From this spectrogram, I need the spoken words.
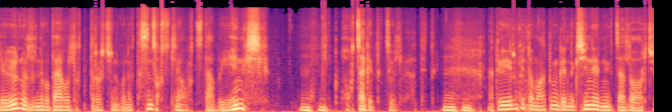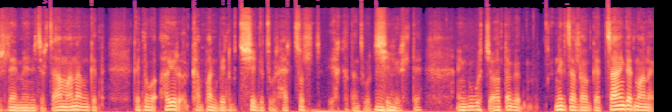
Тэгээ ер нь бол нөгөө байгууллага дотор ч нөгөө нэг тасан зохицлын хугацаа буюу энэ шиг хугацаа гэдэг зүйл байгаад байдаг. А тэгээ ерөнхийдөө магадгүй ингээд нэг шинээр нэг залуу орж ирлээ менежер. За манай ингээд ингээд нөгөө хоёр компани би нэг жишээ ингээд зүгээр харьцуулж явах гэдэг зүгээр жишээ гэрэлтэй. Чи одоо ингээд нэг залуу ингээд за ингээд манай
